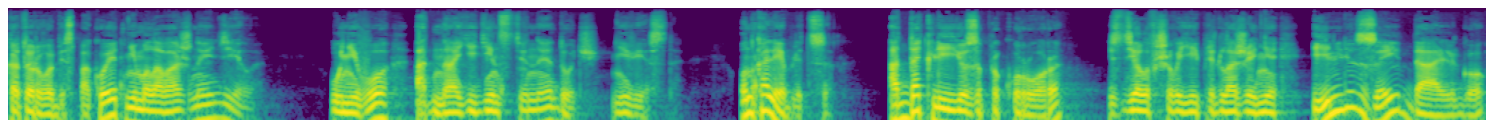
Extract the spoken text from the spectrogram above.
которого беспокоит немаловажное дело. У него одна единственная дочь, невеста. Он колеблется – Отдать ли ее за прокурора, сделавшего ей предложение, или за Идальго,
